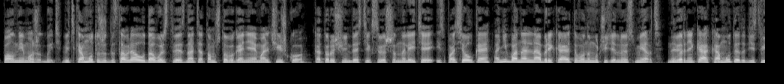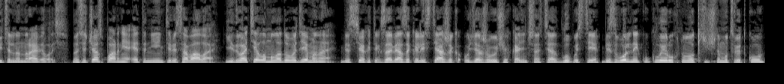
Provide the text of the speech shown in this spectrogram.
Вполне может быть. Ведь кому-то же доставляло удовольствие знать о том, что выгоняя мальчишку, который еще не достиг совершеннолетия из поселка, они банально обрекают его на мучительную смерть. Наверняка кому-то это действительно нравилось. Но сейчас парня это не интересовало. Едва тело молодого демона, без всех этих завязок или стяжек, удерживающих конечности от глупости, безвольной куклой рухнуло к хищному цветку,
